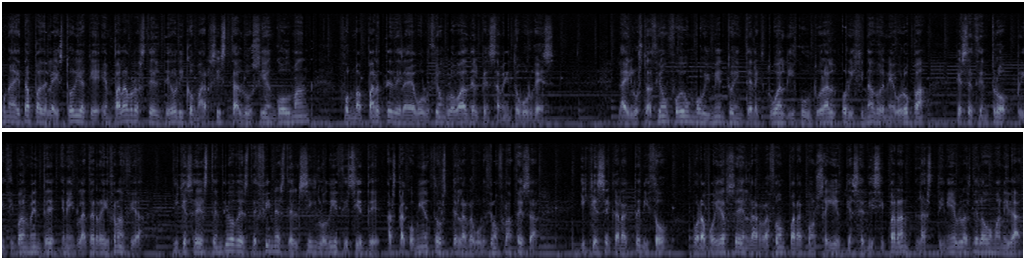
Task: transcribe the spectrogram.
una etapa de la historia que, en palabras del teórico marxista Lucien Goldman, forma parte de la evolución global del pensamiento burgués. La ilustración fue un movimiento intelectual y cultural originado en Europa que se centró principalmente en Inglaterra y Francia y que se extendió desde fines del siglo XVII hasta comienzos de la Revolución Francesa y que se caracterizó por apoyarse en la razón para conseguir que se disiparan las tinieblas de la humanidad.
